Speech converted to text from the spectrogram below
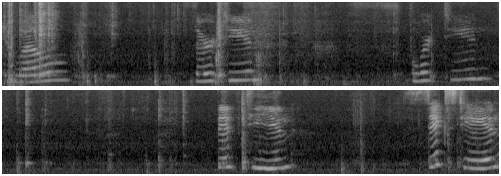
twelve, thirteen, fourteen, fifteen, sixteen.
